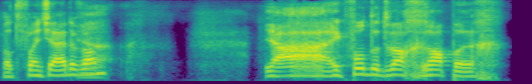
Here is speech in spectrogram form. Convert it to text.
Wat vond jij ervan? Ja. Ja, ik vond het wel grappig.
